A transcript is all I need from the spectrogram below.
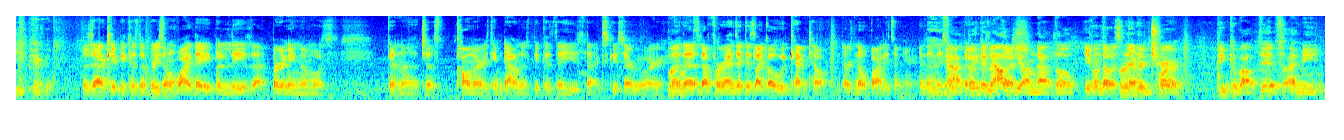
repair it. Exactly, because the reason why they believe that burning them was gonna just calm everything down is because they use that excuse everywhere. But- the, the forensic is like, oh, we can't tell. There's no bodies in here, and then they Yeah, sweep it quick under the analogy bush. on that though. Even though it's never burning true. part. Think about this. I mean,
